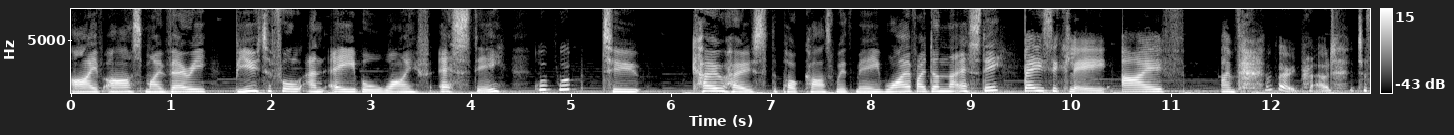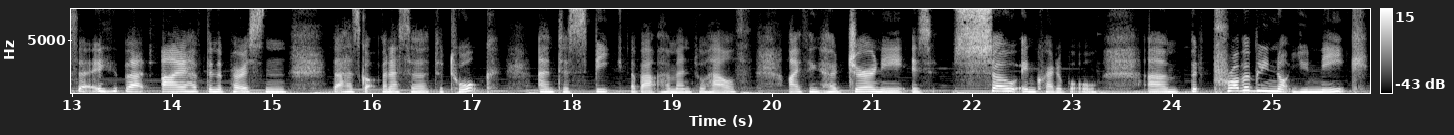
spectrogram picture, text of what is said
I've asked my very beautiful and able wife, Este, whoop, whoop, to co host the podcast with me. Why have I done that, Este? Basically, I've I'm very proud to say that I have been the person that has got Vanessa to talk and to speak about her mental health. I think her journey is so incredible, um, but probably not unique.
